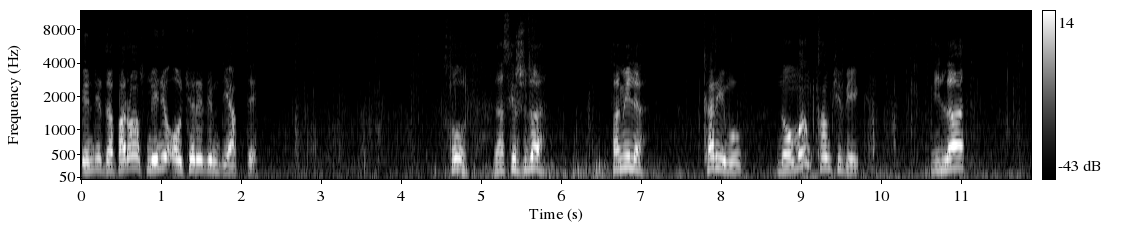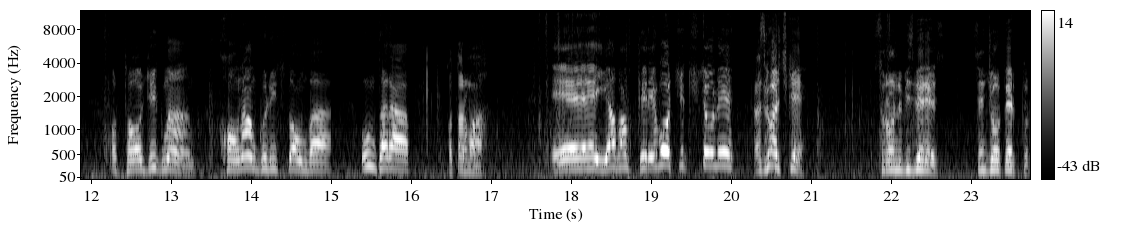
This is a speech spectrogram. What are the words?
endi zaparos meni очередим deyapti хуб дастгиршуда фамилия karimov nomam qamchibek миллат tojikman xonam guliston ба он тараф Котор мага. Эй, я вам переводчик, что ли? Разговорчики! Суроону биз беребиз. Сен жооп берип тур.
